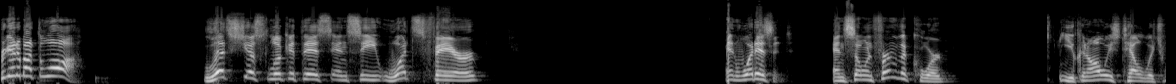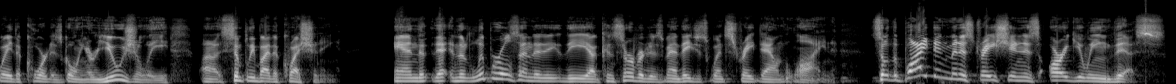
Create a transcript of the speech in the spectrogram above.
Forget about the law. Let's just look at this and see what's fair and what isn't. And so, in front of the court, you can always tell which way the court is going, or usually uh, simply by the questioning. And the, the liberals and the, the uh, conservatives, man, they just went straight down the line. So the Biden administration is arguing this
